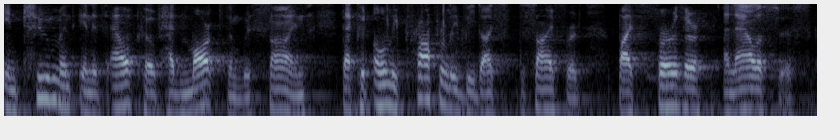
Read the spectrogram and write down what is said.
Entombment in its alcove had marked them with signs that could only properly be deciphered by further analysis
